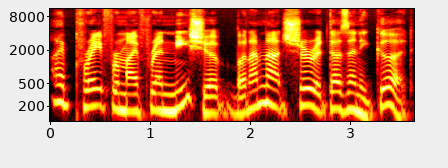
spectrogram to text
I pray for my friend Nisha, but I'm not sure it does any good.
